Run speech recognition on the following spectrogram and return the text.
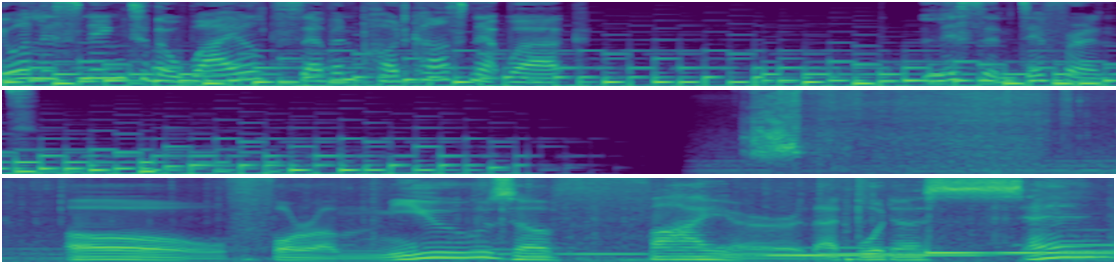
You're listening to the Wild 7 Podcast Network. Listen different. Oh, for a muse of fire that would ascend.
